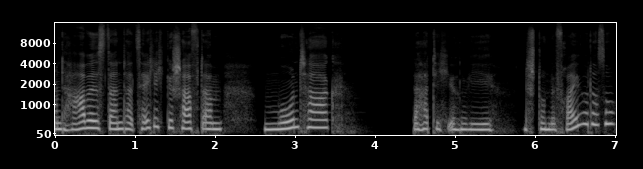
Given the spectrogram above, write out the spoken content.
und habe es dann tatsächlich geschafft am Montag da hatte ich irgendwie 'ne Stunde frei oder so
